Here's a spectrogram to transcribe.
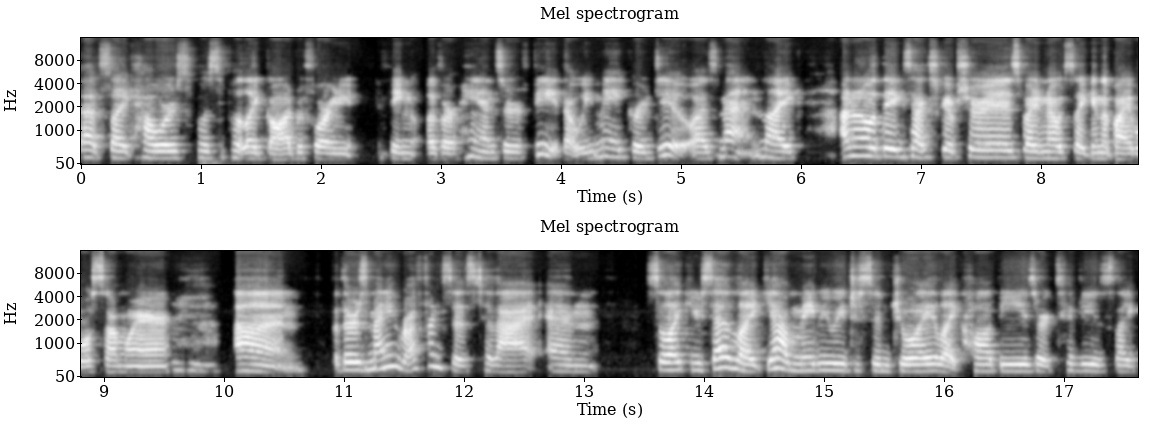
That's like how we're supposed to put like God before anything of our hands or feet that we make or do as men. Like, I don't know what the exact scripture is, but I know it's like in the Bible somewhere um but there's many references to that and so like you said like yeah maybe we just enjoy like hobbies or activities like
